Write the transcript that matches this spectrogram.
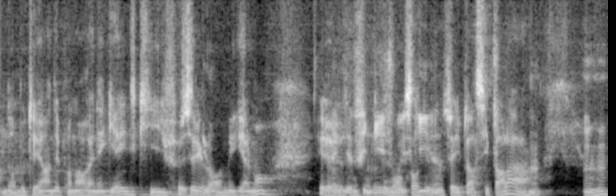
d'embouteilleur indépendant Renegade qui faisait du rhum également. Et il a fini des hein, bouteilles par-ci par-là. Hein. Mhm.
